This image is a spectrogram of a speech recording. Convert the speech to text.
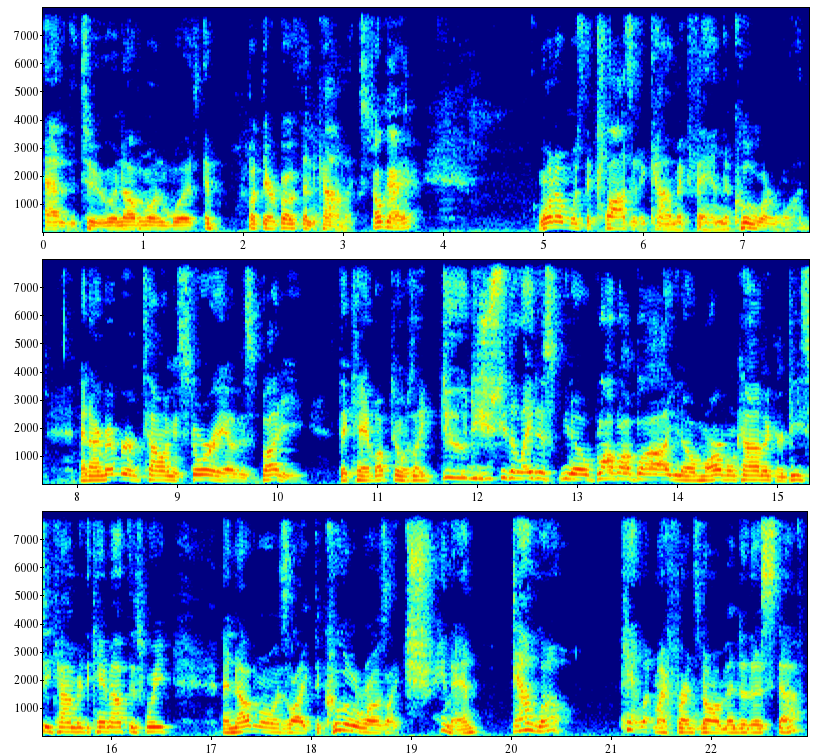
out of the two. Another one was, eh, but they're both in the comics. Okay. One of them was the closeted comic fan, the cooler one. And I remember him telling a story of his buddy that came up to him was like, dude, did you see the latest, you know, blah, blah, blah, you know, Marvel comic or DC comic that came out this week? Another one was like, the cooler one was like, hey man, down low. Can't let my friends know I'm into this stuff.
